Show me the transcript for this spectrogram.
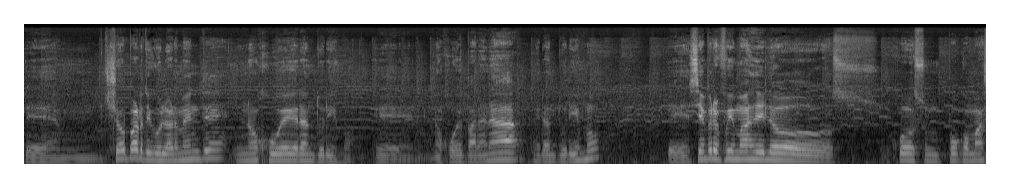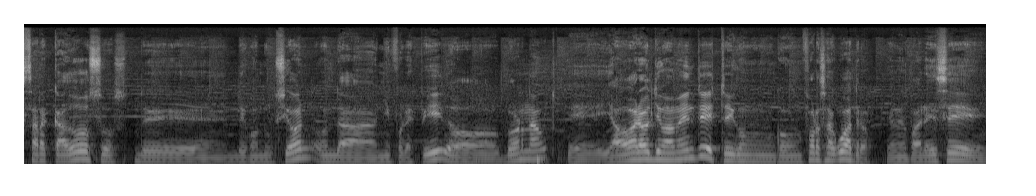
Eh, yo particularmente no jugué Gran Turismo. Eh, no jugué para nada Gran Turismo. Eh, siempre fui más de los juegos un poco más arcadosos de, de conducción, onda Need for Speed o Burnout. Eh, y ahora últimamente estoy con, con Forza 4, que me parece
